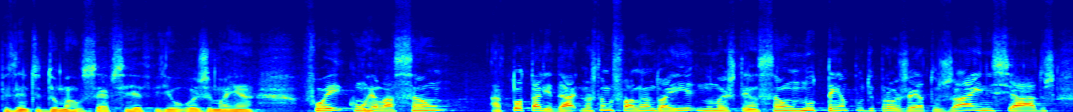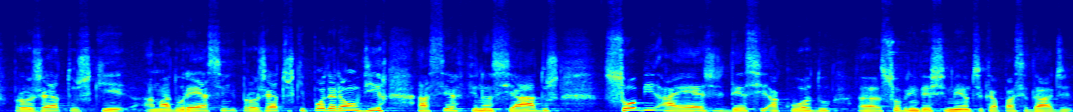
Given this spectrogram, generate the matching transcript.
presidente Dilma Rousseff se referiu hoje de manhã foi com relação a totalidade, nós estamos falando aí numa extensão no tempo de projetos já iniciados, projetos que amadurecem, projetos que poderão vir a ser financiados sob a égide desse acordo uh, sobre investimentos e capacidade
